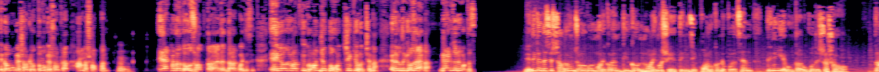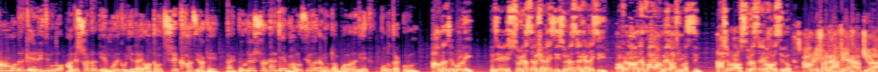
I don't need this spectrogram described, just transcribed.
এটা অমুকের সরকার, তমুকের সরকার, আমরা সব পান এক কথা তো অজুহাত তারা কইতেছে। এই অজুহাত কি গ্রহণযোগ্য হচ্ছে কি হচ্ছে না? এটা কিন্তু কেউ যায় না। করতেছে। এদিকে দেশের সাধারণ জনগণ মনে করেন দীর্ঘ নয় মাসে তিনি যে কর্মকাণ্ড করেছেন তিনি এবং তার উপদেষ্টা সহ তা আমাদেরকে রীতিমতো আগের সরকারকে মনে করিয়ে দেয় অর্থাৎ শেখ হাসিনাকে। তাই পূর্বের সরকারকে ভালো ছিল এমনটা বলার আগে পদত্যাগ করুন। আমরা যে বলি যে সোজা স্যার খেটাইছি সোজা স্যার খেটাইছি এখন আমাদের পায়ে আমরা লাঠি মারছি। আসলে সোজা স্যারই ভালো ছিল। লীগ সরকার হাসিনা খারাপ ছিল না।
